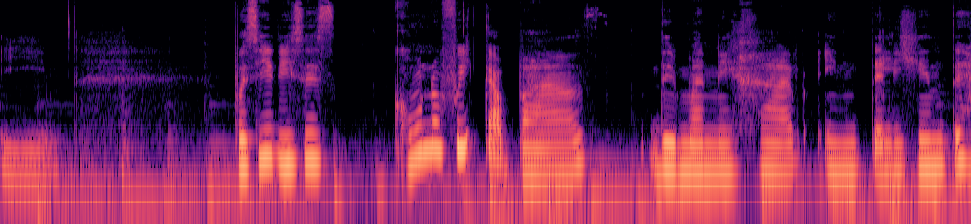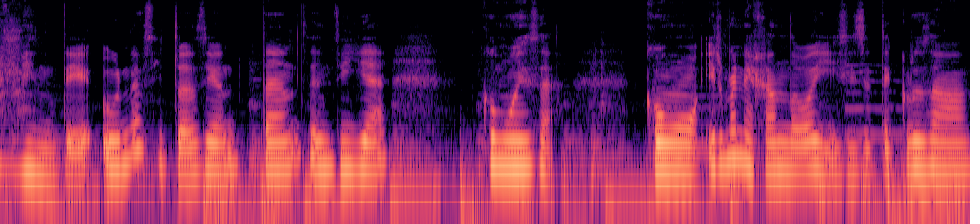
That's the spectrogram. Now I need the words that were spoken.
Y pues sí, dices, ¿cómo no fui capaz de manejar inteligentemente una situación tan sencilla como esa? Como ir manejando y si se te cruza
